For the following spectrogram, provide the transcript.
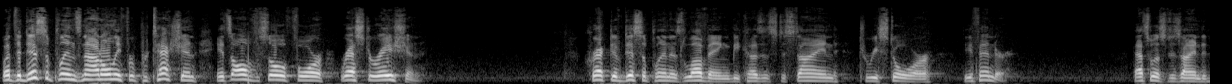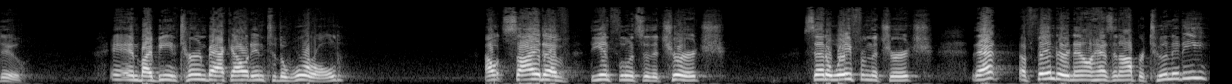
But the discipline's not only for protection, it's also for restoration. Corrective discipline is loving because it's designed to restore the offender. That's what it's designed to do. And by being turned back out into the world, outside of the influence of the church, set away from the church, that offender now has an opportunity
